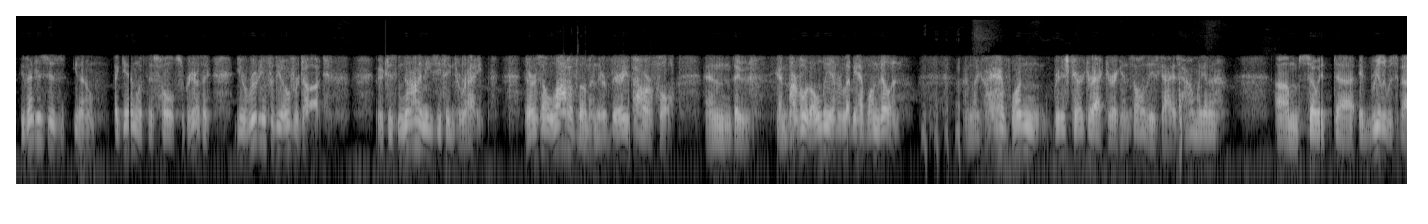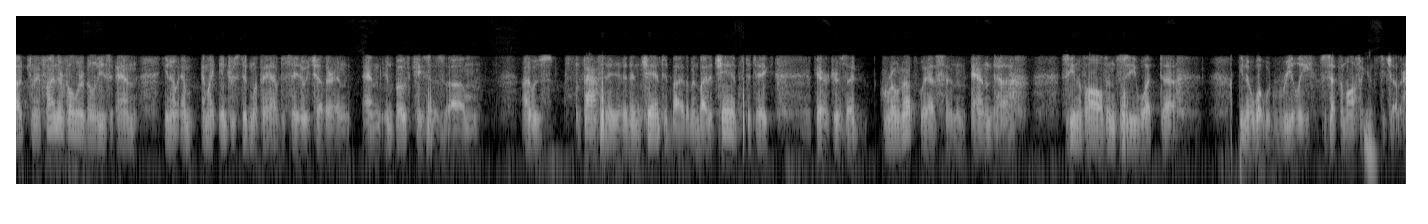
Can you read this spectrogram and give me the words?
the Avengers is you know again with this whole superhero thing, you're rooting for the overdog, which is not an easy thing to write. There's a lot of them, and they're very powerful, and they and Marvel would only ever let me have one villain. I'm like, I have one British character actor against all these guys. How am I gonna? Um, so it uh, it really was about can I find their vulnerabilities and you know am am I interested in what they have to say to each other and and in both cases um, I was fascinated and enchanted by them and by the chance to take characters I'd grown up with and and uh, seen evolve and see what uh, you know what would really set them off against each other.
